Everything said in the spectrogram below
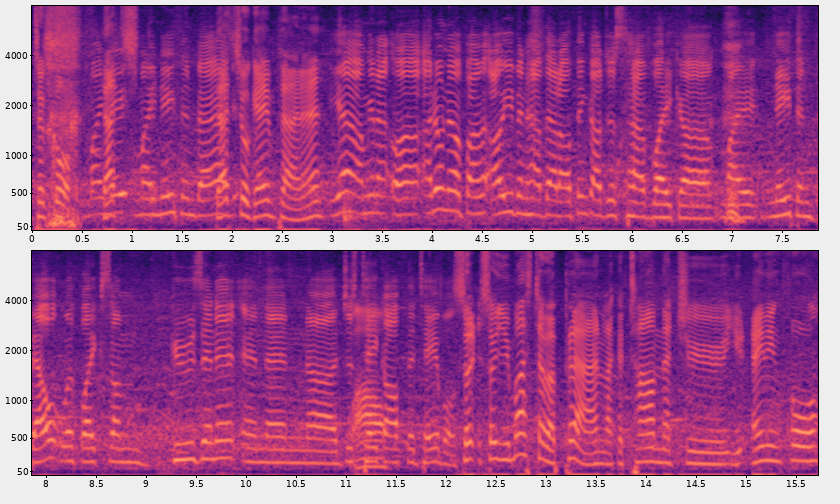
took off. my, that's Na- my Nathan bag. that's your game plan, eh? yeah, I'm gonna. Uh, I don't know if I'm, I'll even have that. I'll think I'll just have like uh, my Nathan belt with like some goose in it, and then uh, just Wow. take off the table. So, so you must have a plan, like a time that you you're aiming for.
